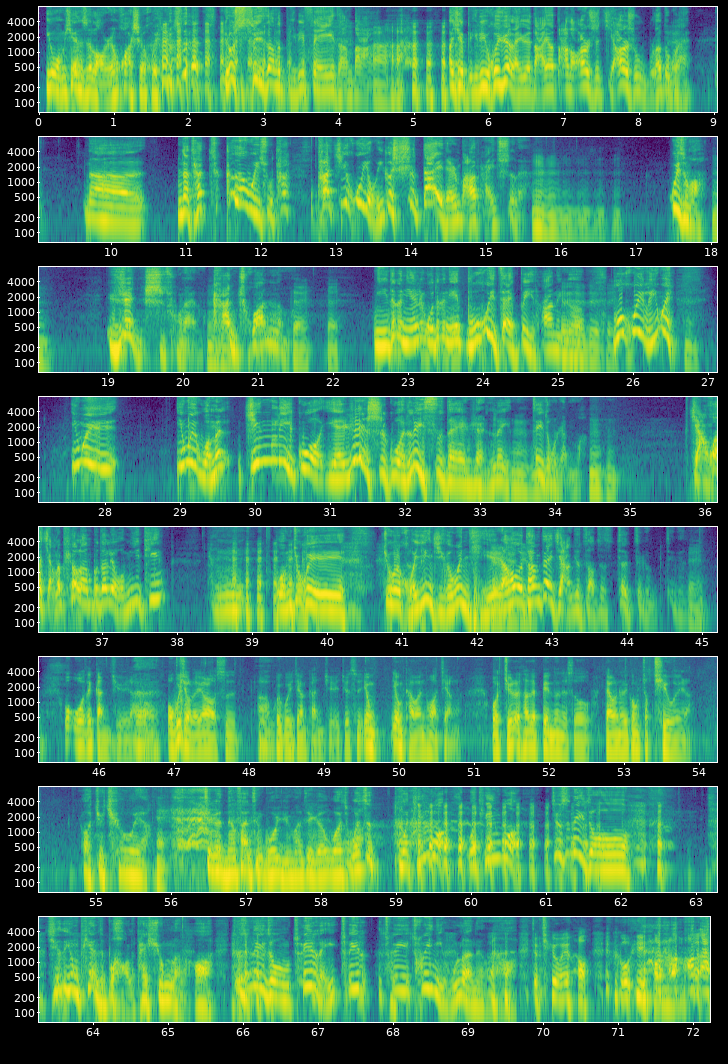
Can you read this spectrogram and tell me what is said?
因为我们现在是老人化社会，就是六十岁以上的比例非常大，而且比例会越来越大，要达到二十几、二十五了都快。那那他个位数，他他几乎有一个世代的人把他排斥了。嗯嗯嗯嗯嗯嗯，为什么？嗯，认识出来了，看穿了嘛。对。你这个年龄，我这个年龄不会再被他那个，不会了，因为，因为因为我们经历过，也认识过类似的人类，嗯，这种人嘛，嗯嗯，讲话讲的漂亮不得了，我们一听，嗯，我们就会就会回应几个问题，然后他们再讲就知道这这这个这个。对，我我的感觉啦，我不晓得姚老师啊会不会这样感觉，就是用用台湾话讲，我觉得他在辩论的时候，台湾人讲足秋威了。哦，就秋威啊，这个能翻成国语吗？这个我我是我听过，我听过，就是那种，其实用骗子不好了，太凶了了啊，就是那种吹雷、吹吹吹牛了那种啊。就秋威好，国语好难，好难。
